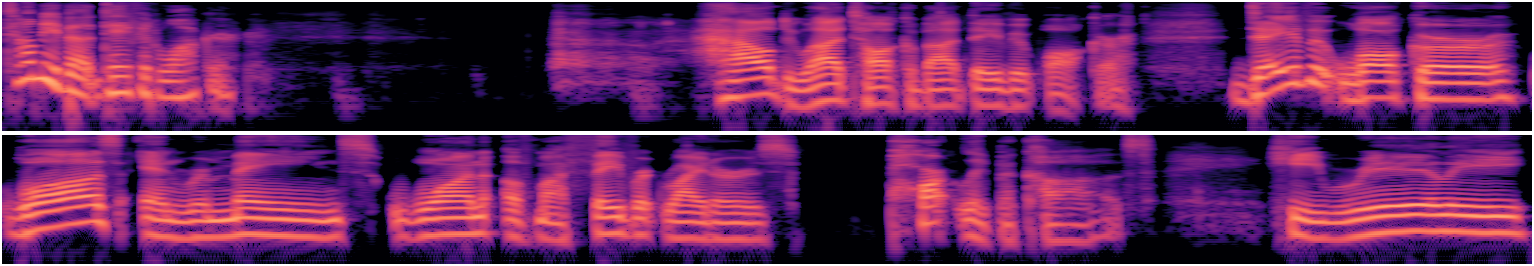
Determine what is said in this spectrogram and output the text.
Tell me about David Walker. How do I talk about David Walker? David Walker was and remains one of my favorite writers, partly because he really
